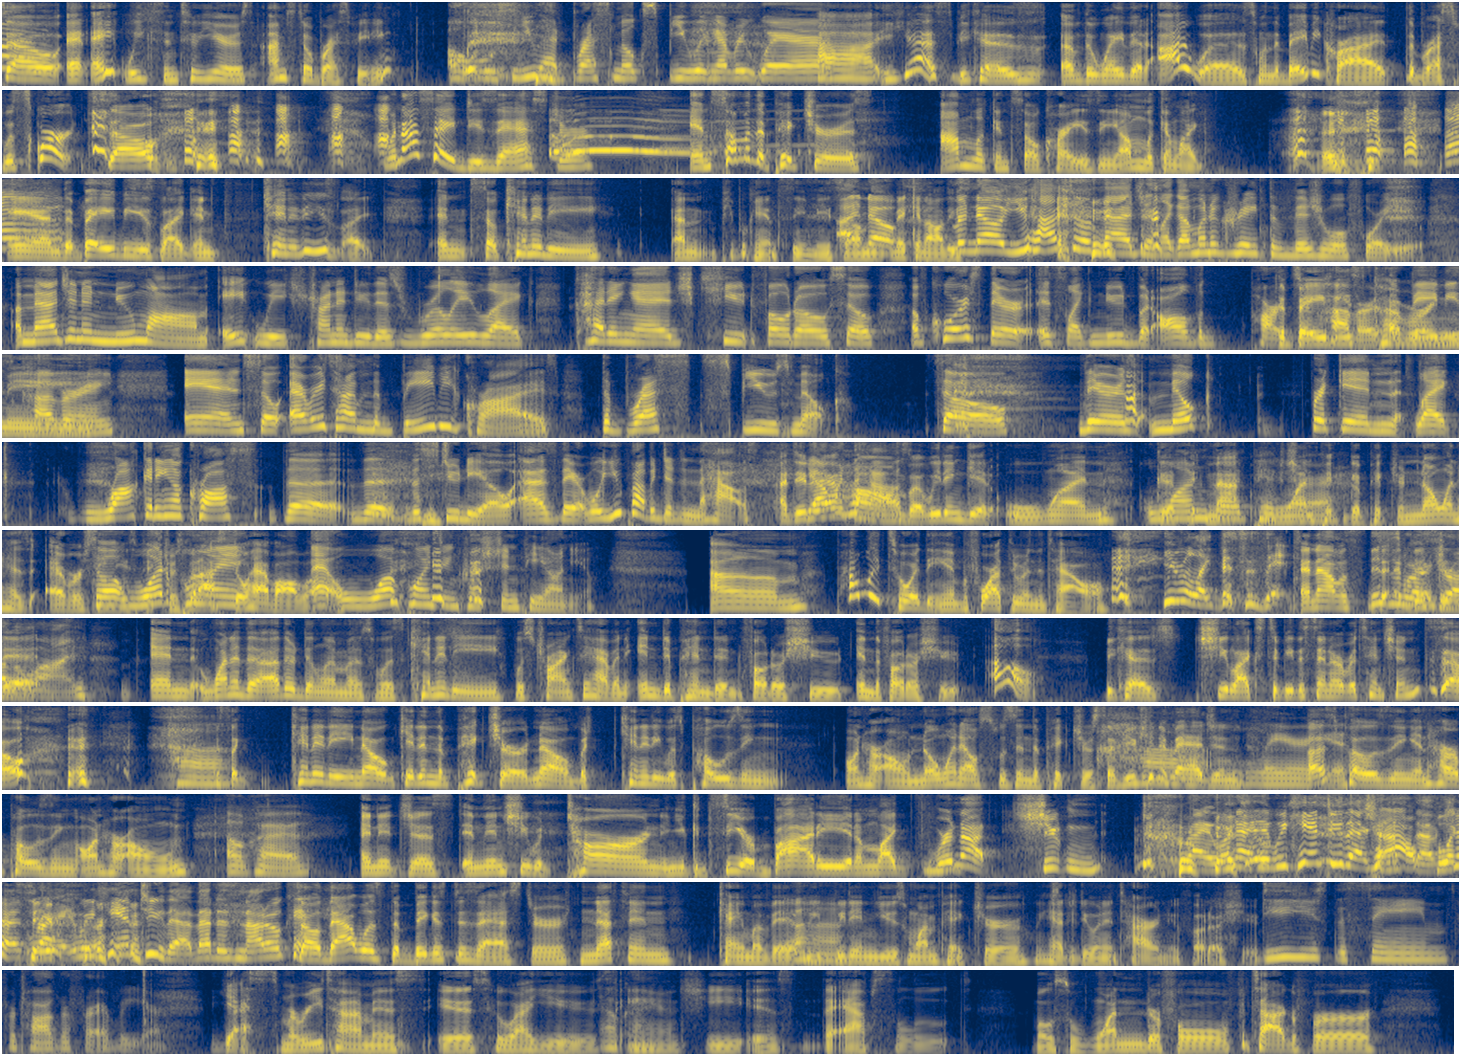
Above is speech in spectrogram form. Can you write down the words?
So at eight weeks and two years, I'm still breastfeeding. Oh, so you had breast milk spewing everywhere. Uh, yes, because of the way that I was when the baby cried, the breast would squirt. So when I say disaster, and some of the pictures, I'm looking so crazy. I'm looking like, and the baby's like, and Kennedy's like, and so Kennedy, and people can't see me, so I I'm making all these. But no, you have to imagine. like, I'm going to create the visual for you. Imagine a new mom, eight weeks, trying to do this really like cutting edge, cute photo. So of course, there it's like nude, but all the parts The baby's are covered. covering the baby's me. covering, and so every time the baby cries, the breast spews milk. So there's milk, freaking like rocketing across the the the studio as they're well you probably did in the house I did Y'all at in the home, house. but we didn't get one good, One pic- good picture. One good picture. No one has ever So seen these pictures, point? but I still have all of them At what point did Christian pee on you? Um, probably toward the end, before I threw in the towel, You were like, "This is it." and I was. this is where I draw the it. line. And one of the other dilemmas was Kennedy was trying to have an independent photo shoot in the photo shoot Oh, because she likes to be the center of attention. So it's like Kennedy, no, get in the picture. No, but Kennedy was posing on her own. No one else was in the picture. So if you can imagine us posing and her posing on her own. okay. And it just and then she would turn and you could see her body and i'm like we're not shooting Right, we're not, we can't do that Child kind of stuff. Right, we can't do that. That is not okay. so that was the biggest disaster nothing came of it Uh-huh. we, we didn't use one picture we had to do an entire new photo shoot do you use the same photographer every year? yes marie thomas is who i use Okay. and she is the absolute most wonderful photographer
